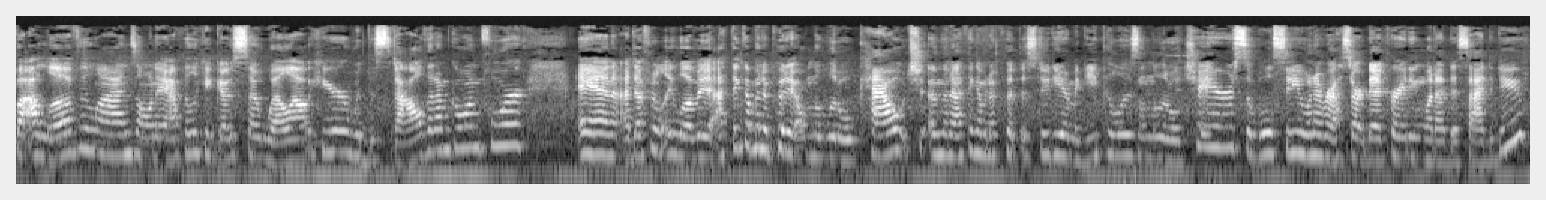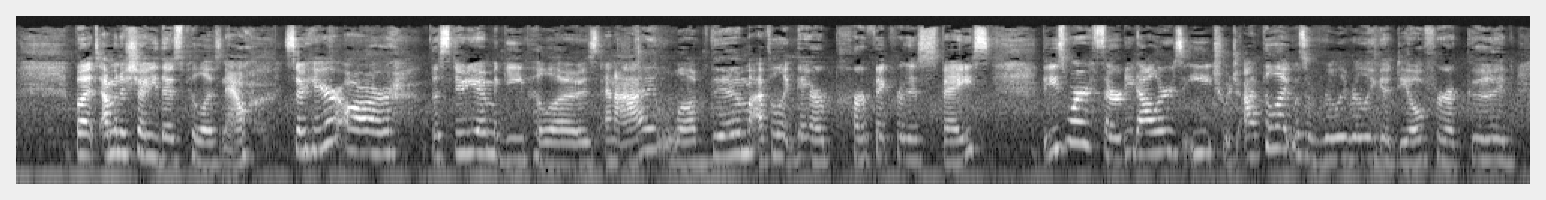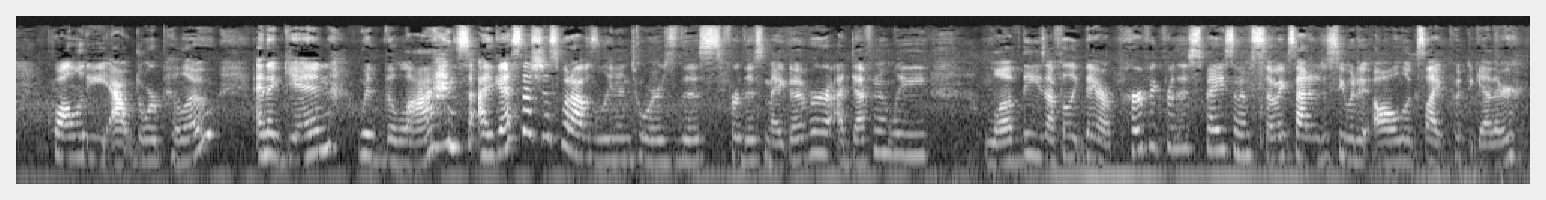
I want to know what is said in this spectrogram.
but I love the lines on it. I feel like it goes so well out here with the style that I'm going for and I definitely love it. I think I'm going to put it on the little couch and then I think I'm going to put the Studio McGee pillows on the little chairs so we'll see whenever I start decorating what I decide to do but I'm going to show you those pillows now. So here are the Studio McGee pillows and I love them. I feel like they are perfect for this space. These were $30 each which I feel like was a really really good deal for a good quality outdoor pillow. And again, with the lines, I guess that's just what I was leaning towards this for this makeover. I definitely love these. I feel like they are perfect for this space and I'm so excited to see what it all looks like put together.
